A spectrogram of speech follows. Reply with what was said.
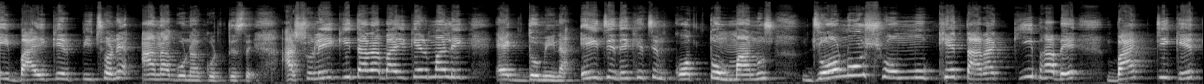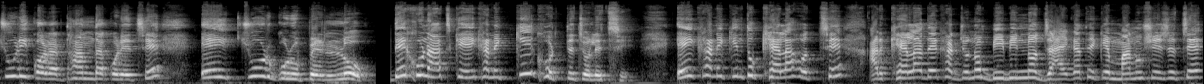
এই বাইকের পিছনে আনাগোনা করতেছে। আসলেই কি তারা বাইকের মালিক? একদমই না। এই যে দেখেছেন কত মানুষ জনসম্মুখে তারা কীভাবে বাইকটিকে চুরি করার ধান্দা করেছে, এই চোর গ্রুপের লোক। দেখুন আজকে এখানে কি ঘটতে চলেছে। এইখানে কিন্তু খেলা হচ্ছে, আর খেলা দেখার জন্য বিভিন্ন জায়গা থেকে মানুষ এসেছে,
